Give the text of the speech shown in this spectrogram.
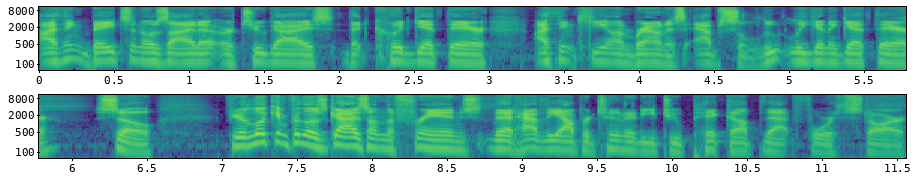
I think Bates and Ozaeta are two guys that could get there. I think Keon Brown is absolutely going to get there. So, if you're looking for those guys on the fringe that have the opportunity to pick up that fourth star,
